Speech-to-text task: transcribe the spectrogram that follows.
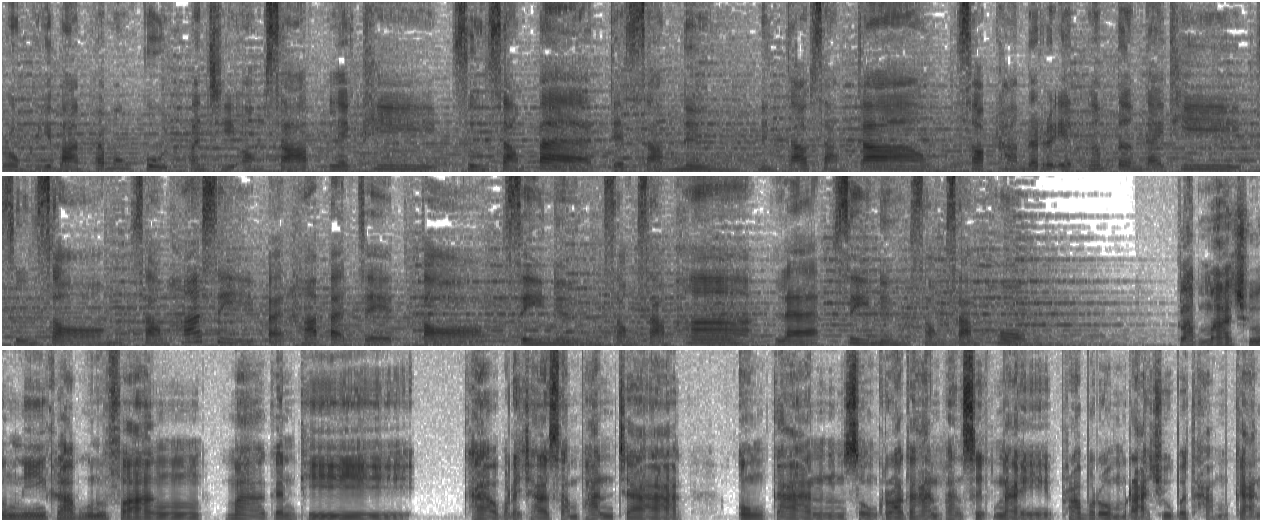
โรงพยาบาลพระมงกุฎ บัญชีออมทรัพย์ เลขที่ 038-731-1939 สอบถามรายละเอียดเพิ่มเติมได้ที่ 02-354-8587 ต่อ 41235 และ 41236 กลับมาช่วงนี้ครับคุณผู้ฟังมากันที่ข่าวประชาสัมพันธ์จากองค์การสงเคราะห์ทหารผ่านศึกในพระบรมราชูปถัมภ์กัน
